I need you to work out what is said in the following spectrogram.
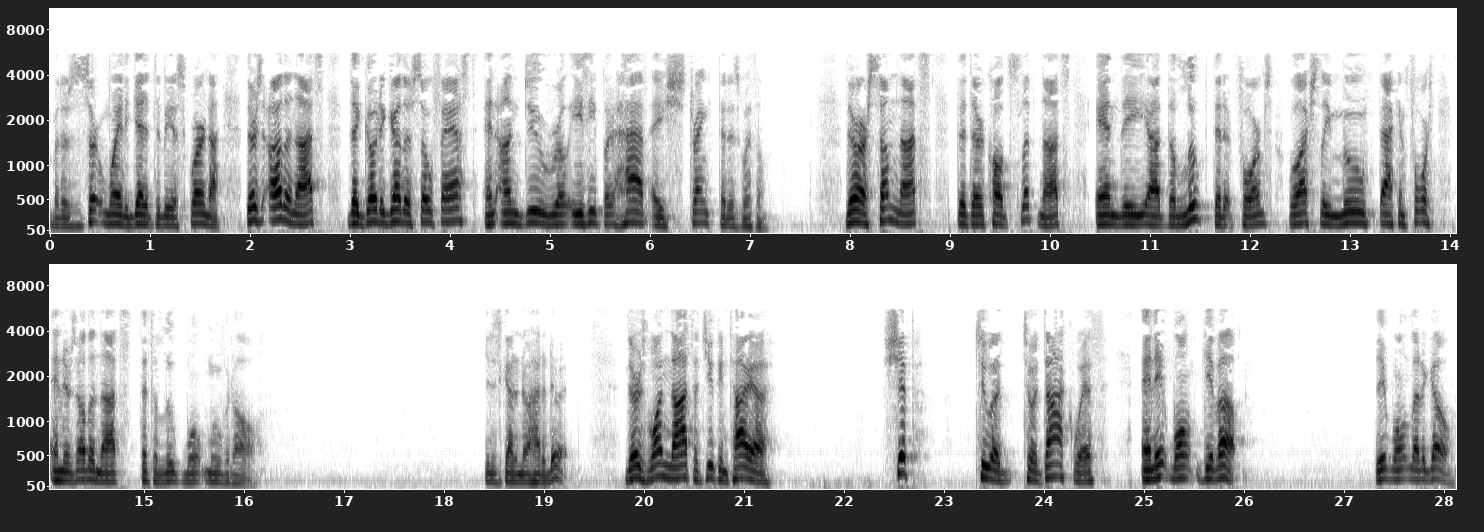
But there's a certain way to get it to be a square knot. There's other knots that go together so fast and undo real easy, but have a strength that is with them. There are some knots that they're called slip knots, and the uh, the loop that it forms will actually move back and forth. And there's other knots that the loop won't move at all. You just got to know how to do it. There's one knot that you can tie a ship to a to a dock with, and it won't give up. It won't let it go.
